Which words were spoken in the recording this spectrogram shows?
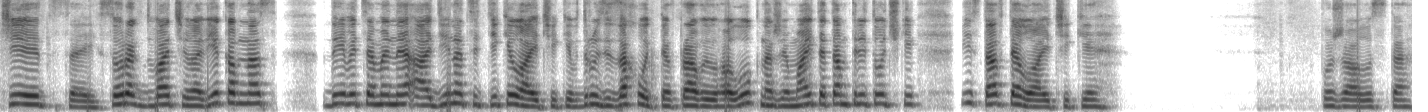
чи цей. 42 чоловіка в нас дивиться мене, а 11 тільки лайчиків. Друзі, заходьте в правий уголок, нажимайте там три точки і ставте лайчики. Пожалуйста.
